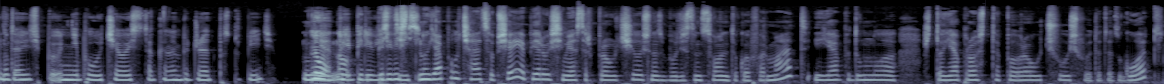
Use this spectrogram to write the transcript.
Ну, то есть не получилось так и на бюджет поступить? Ну, ну перевестись. перевести. Ну, я, получается, вообще, я первый семестр проучилась, у нас был дистанционный такой формат, и я подумала, что я просто проучусь вот этот год,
